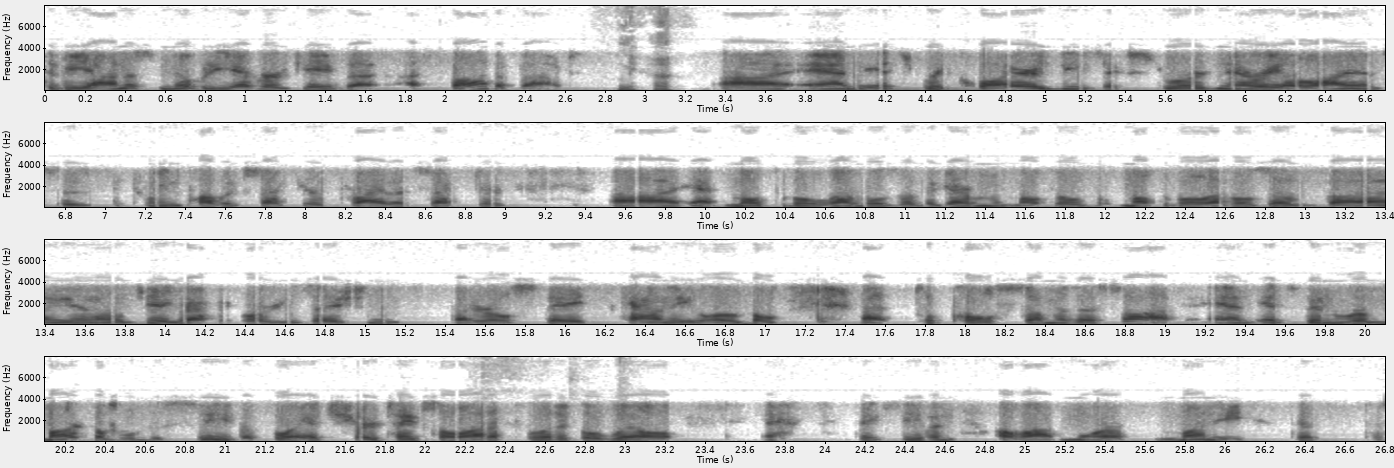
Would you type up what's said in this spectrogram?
to be honest, nobody ever gave a, a thought about. Yeah. Uh, and it's required these extraordinary alliances between public sector, private sector, uh, at multiple levels of the government, multiple multiple levels of uh, you know geographic organizations, federal, state, county, local, uh, to pull some of this off. And it's been remarkable to see. But boy, it sure takes a lot of political will. It takes even a lot more money to, to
